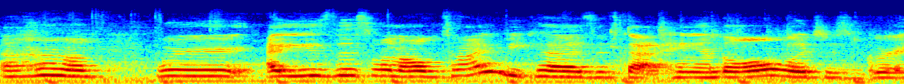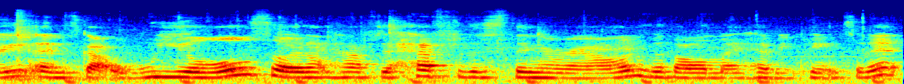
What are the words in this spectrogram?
Um, where I use this one all the time because it's got handle, which is great, and it's got wheels, so I don't have to heft this thing around with all my heavy paints in it.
